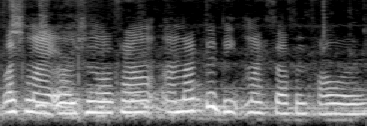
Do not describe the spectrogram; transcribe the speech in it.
Like my original account. I'm about to beat myself in followers.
